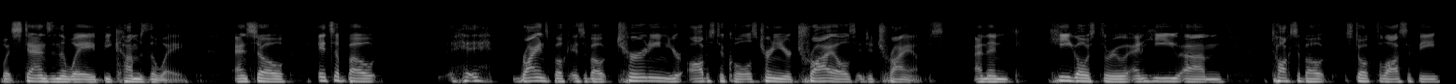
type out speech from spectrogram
What stands in the way becomes the way." And so it's about Ryan's book is about turning your obstacles, turning your trials into triumphs, and then he goes through and he um, talks about Stoic philosophy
